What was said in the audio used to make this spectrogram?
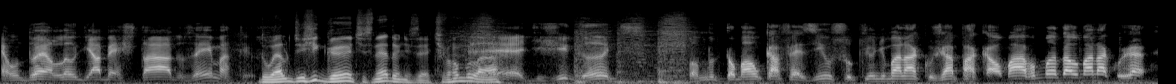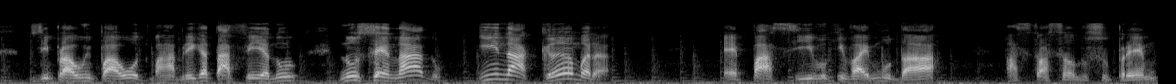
É um duelão de abestados, hein, Matheus? Duelo de gigantes, né, Donizete? Vamos lá. É, de gigantes. Vamos tomar um cafezinho, um suquinho de maracujá para acalmar. Vamos mandar o maracujá ir para um e para outro. Mas a briga tá feia. No, no Senado e na Câmara é passivo que vai mudar a situação do Supremo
